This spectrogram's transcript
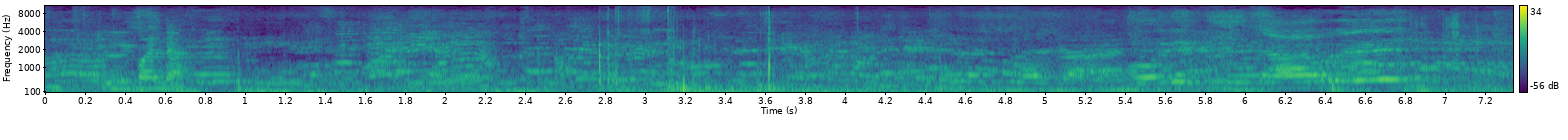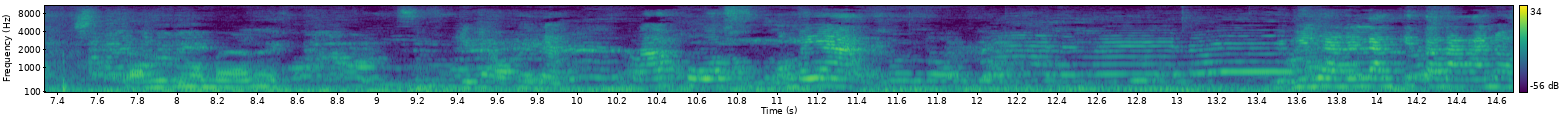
Ano ba na? Dami ko mamaya na eh. Sige okay na. Tapos, mamaya, bibilhan na lang kita ng ano,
